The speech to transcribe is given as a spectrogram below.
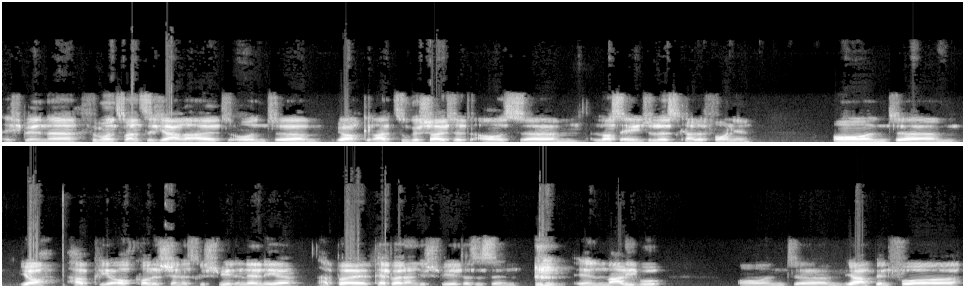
ich bin äh, 25 Jahre alt und ähm, ja, gerade zugeschaltet aus ähm, Los Angeles, Kalifornien. Und ähm, ja, habe hier auch College Tennis gespielt in der Nähe, habe bei Pepper dann gespielt, das ist in, in Malibu. Und ähm, ja, bin vor,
